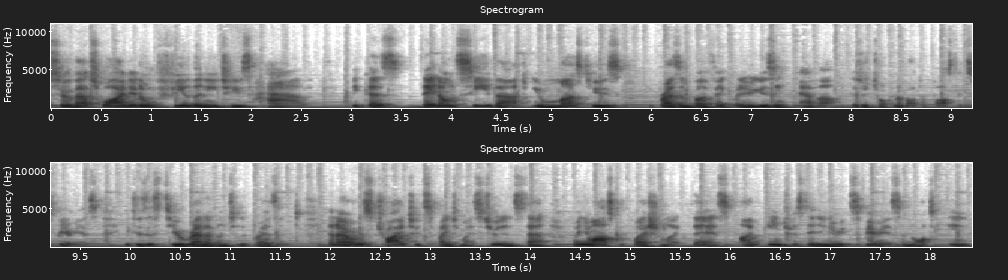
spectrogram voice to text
So that's why they don't feel the need to use have, because they don't see that you must use the present perfect when you're using ever because you're talking about a past experience. It is still relevant to the present. And I always try to explain to my students that when you ask a question like this, I'm interested in your experience and not in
